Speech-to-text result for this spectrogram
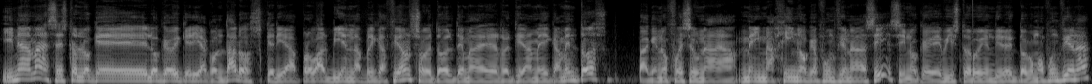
Y nada más, esto es lo que, lo que hoy quería contaros. Quería probar bien la aplicación, sobre todo el tema de retirar medicamentos, para que no fuese una me imagino que funciona así, sino que he visto hoy en directo cómo funciona.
